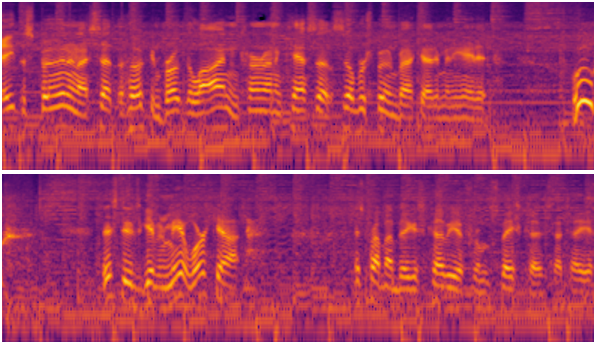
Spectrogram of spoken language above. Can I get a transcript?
ate the spoon and I set the hook and broke the line and turned around and cast that silver spoon back at him and he ate it. Woo! This dude's giving me a workout. That's probably my biggest cobia from Space Coast, I tell you.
